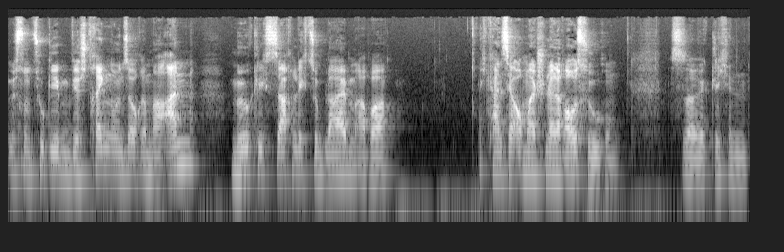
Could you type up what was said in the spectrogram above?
müssen uns zugeben, wir strengen uns auch immer an, möglichst sachlich zu bleiben, aber ich kann es ja auch mal schnell raussuchen. Das ist ja wirklich ein.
